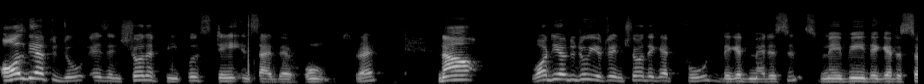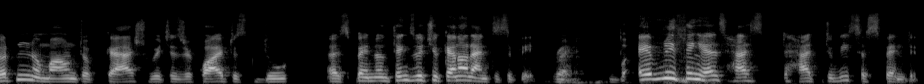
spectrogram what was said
All they have to do is ensure that people stay inside their homes, right? Now, what do you have to do? You have to ensure they get food, they get medicines, maybe they get a certain amount of cash which is required to do uh, spend on things which you cannot anticipate. Right. Everything else has had to be suspended.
